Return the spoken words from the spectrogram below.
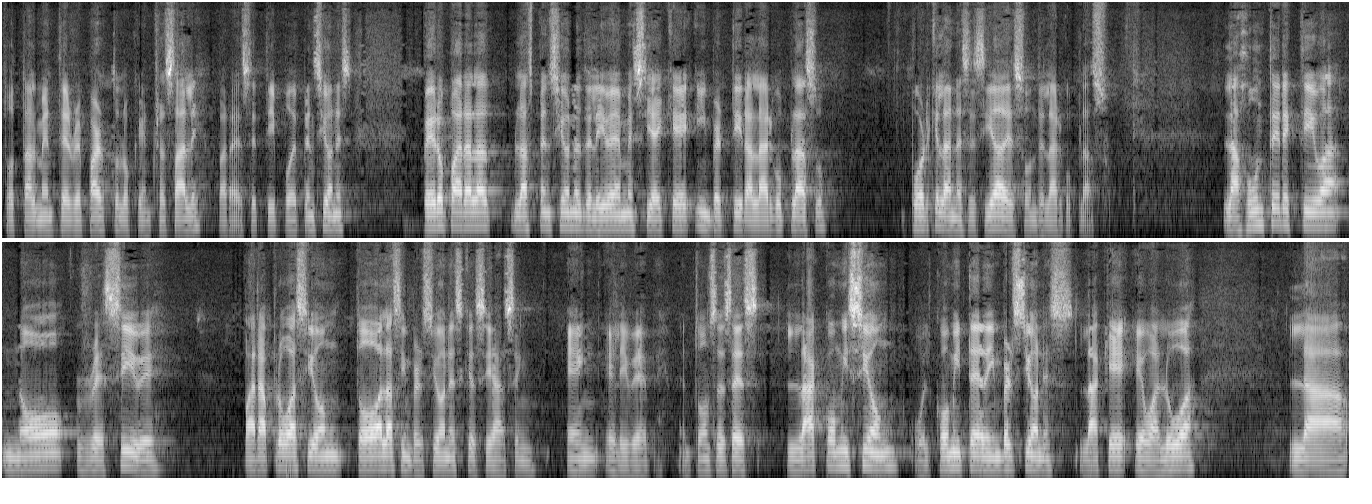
totalmente de reparto, lo que entra sale para ese tipo de pensiones pero para las pensiones del IBM sí hay que invertir a largo plazo porque las necesidades son de largo plazo. La Junta Directiva no recibe para aprobación todas las inversiones que se hacen en el IBM. Entonces es la comisión o el comité de inversiones la que evalúa la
